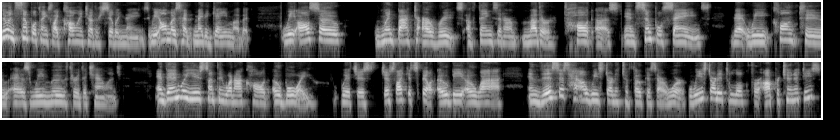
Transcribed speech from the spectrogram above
doing simple things like calling each other silly names. We almost had made a game of it. We also went back to our roots of things that our mother taught us in simple sayings that we clung to as we moved through the challenge. And then we used something what I called oh boy, which is just like it's spelled O B O Y. And this is how we started to focus our work. We started to look for opportunities.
